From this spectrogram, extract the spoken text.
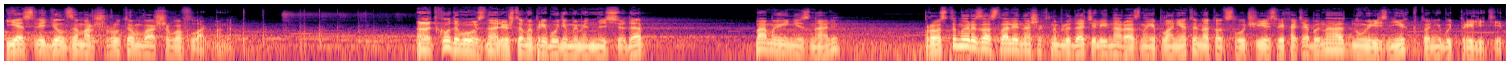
Я следил за маршрутом вашего флагмана». «Откуда вы узнали, что мы прибудем именно сюда?» «А мы и не знали. Просто мы разослали наших наблюдателей на разные планеты на тот случай, если хотя бы на одну из них кто-нибудь прилетит.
